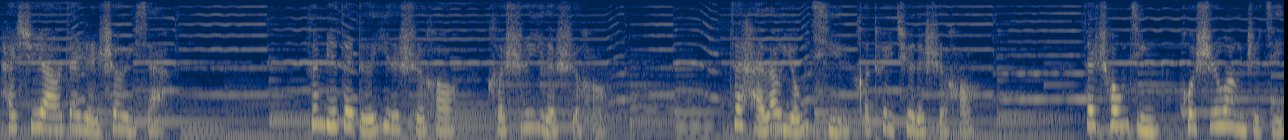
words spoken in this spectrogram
还需要再忍受一下，分别在得意的时候和失意的时候，在海浪涌起和退却的时候，在憧憬或失望之际，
